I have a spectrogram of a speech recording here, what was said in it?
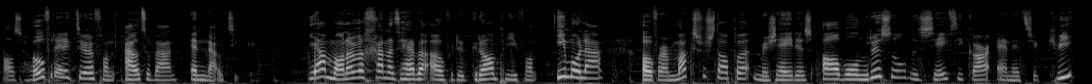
als hoofdredacteur van Autobaan en Nautiek. Ja mannen, we gaan het hebben over de Grand Prix van Imola. Over Max Verstappen, Mercedes, Albon, Russell, de safety car en het circuit.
